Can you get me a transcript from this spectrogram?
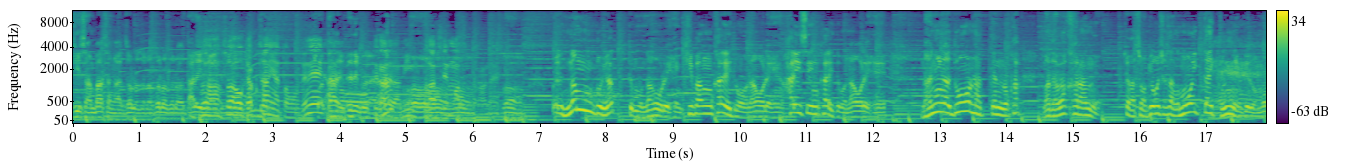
じいさんばあさんがゾロゾロゾロゾロ誰それはそれはお客さんやと思ってね出てくるお寺では見に暮らしてますからねうん。何本やっても治れへん。基盤変えても治れへん。配線変えても治れへん。何がどうなってんのか、まだわからんねん。だからその業者さんがもう一回来んねんけども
